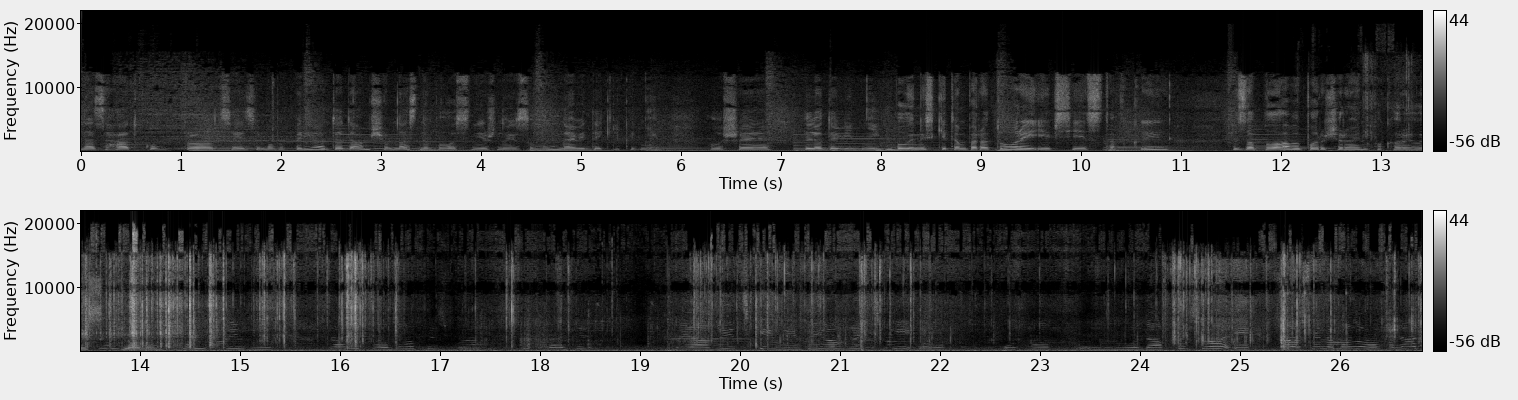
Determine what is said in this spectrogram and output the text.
На згадку про цей зимовий період додам, що в нас не було сніжної зими навіть декілька днів. Лише льодові дні. Були низькі температури і всі ставки, заплави поруч рань покорились льодом. Біорицький, Біорицький і вода прийшла, і зараз ми не можемо гуляти.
